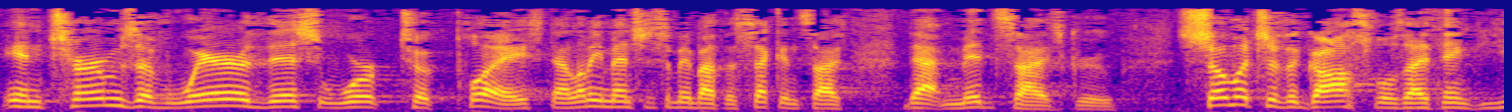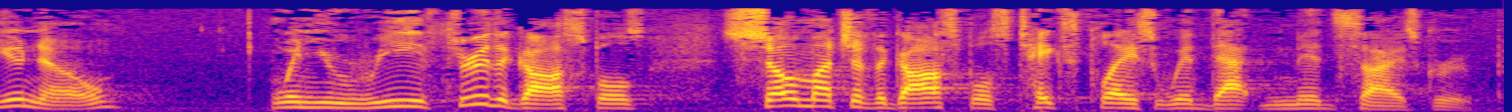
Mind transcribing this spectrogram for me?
in terms of where this work took place, now let me mention something about the second size, that mid-sized group. So much of the Gospels, I think you know, when you read through the Gospels, so much of the Gospels takes place with that mid-sized group.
